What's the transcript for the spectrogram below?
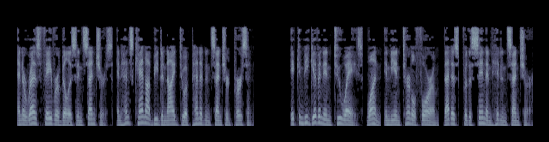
and a res favorabilis in censures, and hence cannot be denied to a penitent censured person. It can be given in two ways, one in the internal forum, that is, for the sin and hidden censure.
